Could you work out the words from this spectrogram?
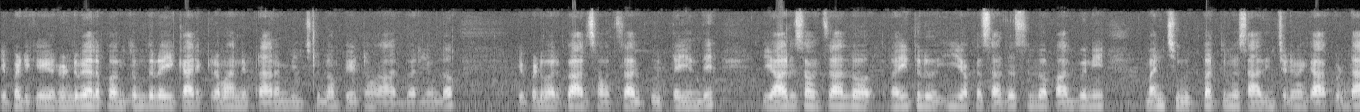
ఇప్పటికి రెండు వేల పంతొమ్మిదిలో ఈ కార్యక్రమాన్ని ప్రారంభించుకున్నాం పీఠం ఆధ్వర్యంలో. ఇప్పటి వరకు ఆరు సంవత్సరాలు పూర్తయింది. ఈ ఆరు సంవత్సరాల్లో రైతులు ఈ యొక్క సదస్సుల్లో పాల్గొని మంచి ఉత్పత్తులను సాధించడమే కాకుండా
